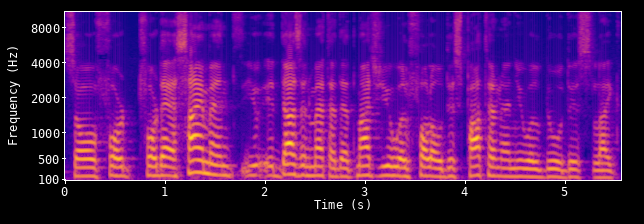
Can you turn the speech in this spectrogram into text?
so for for the assignment, you, it doesn't matter that much. You will follow this pattern and you will do this like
